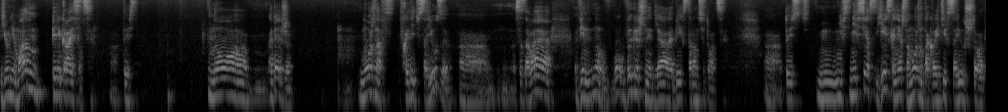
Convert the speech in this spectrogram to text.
Юниман перекрасился. То есть, но, опять же, можно входить в союзы, э, создавая вин, ну, выигрышные для обеих сторон ситуации. А, то есть не, не все есть, конечно, можно так войти в союз, что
